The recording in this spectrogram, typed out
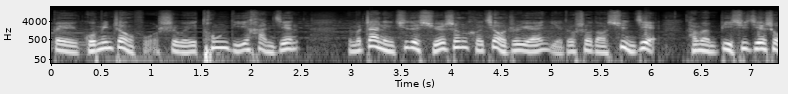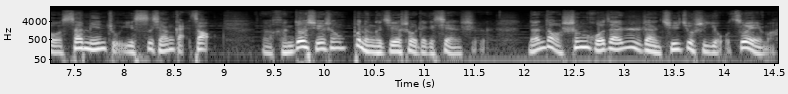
被国民政府视为通敌汉奸，那么占领区的学生和教职员也都受到训诫，他们必须接受三民主义思想改造。呃，很多学生不能够接受这个现实，难道生活在日战区就是有罪吗？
